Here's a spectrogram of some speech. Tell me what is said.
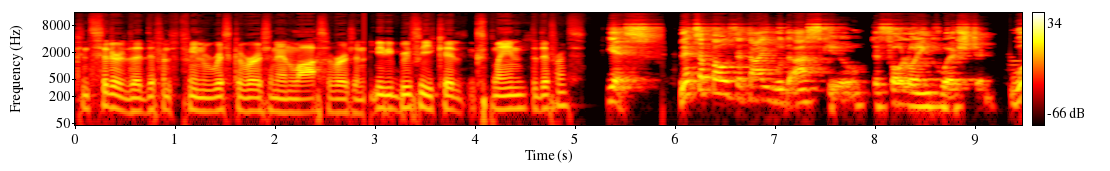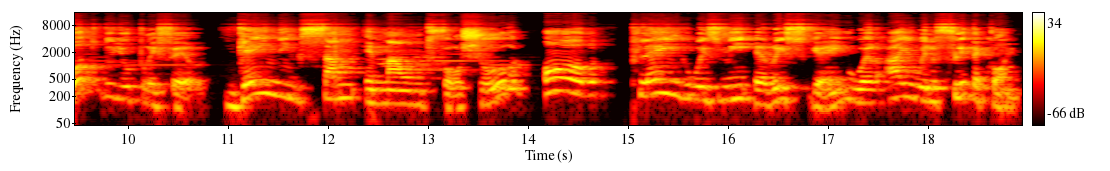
considered the difference between risk aversion and loss aversion. Maybe briefly you could explain the difference? Yes. Let's suppose that I would ask you the following question What do you prefer? Gaining some amount for sure or playing with me a risk game where I will flip a coin?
